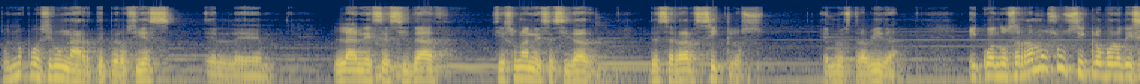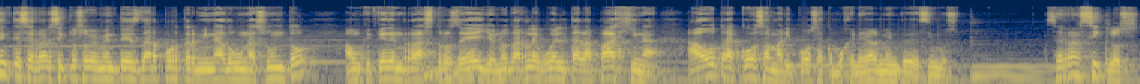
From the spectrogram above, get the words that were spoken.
pues no puedo decir un arte, pero sí es el, eh, la necesidad si es una necesidad de cerrar ciclos en nuestra vida. Y cuando cerramos un ciclo, bueno, dicen que cerrar ciclos obviamente es dar por terminado un asunto, aunque queden rastros de ello, no darle vuelta a la página, a otra cosa mariposa, como generalmente decimos. Cerrar ciclos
